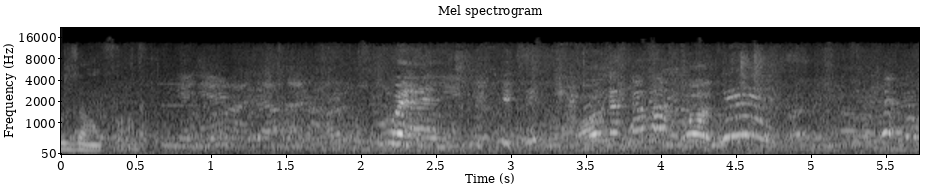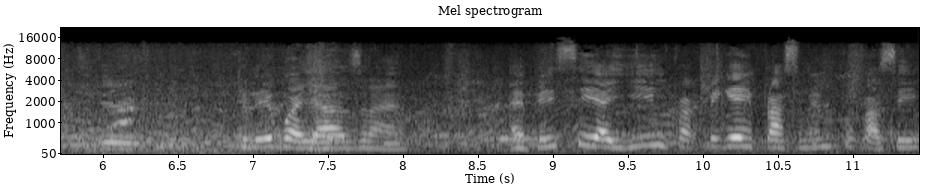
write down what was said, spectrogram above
les enfants. Tous les voyages là. Un peu c'est ailleurs, il faut payer une place même pour passer.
